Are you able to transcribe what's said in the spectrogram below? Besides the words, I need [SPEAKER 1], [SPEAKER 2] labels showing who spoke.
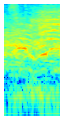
[SPEAKER 1] Ah!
